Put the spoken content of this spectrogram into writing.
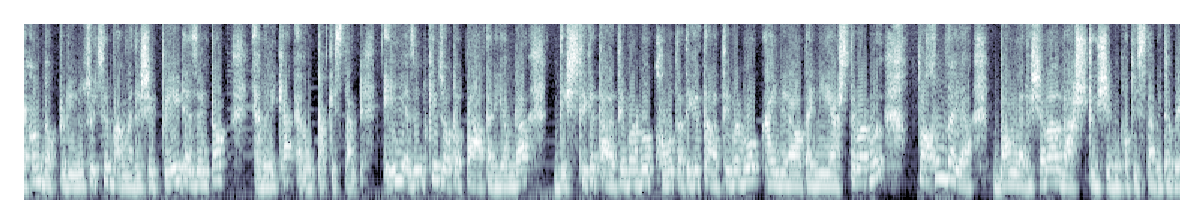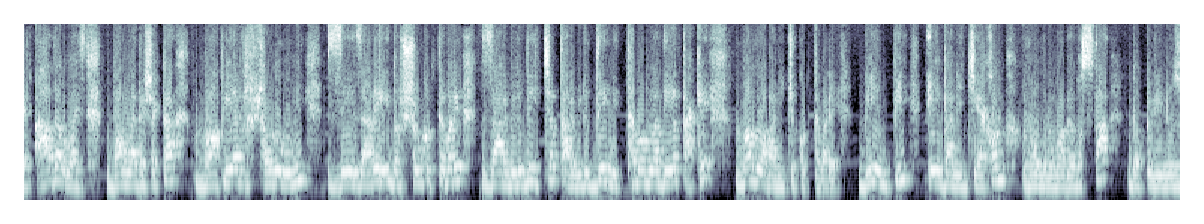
এখন ডক্টর ইউনুস হচ্ছে বাংলাদেশের পেইড এজেন্ট অফ আমেরিকা এবং পাকিস্তান। এই এজেন্টকে যত তাড়াতাড়ি আমরা দেশ থেকে তাড়াতে পারব, ক্ষমতা থেকে তাড়াতে পারব, আইনের আওতায় নিয়ে আসতে পারব, তখন যাইয়া বাংলাদেশ আবার রাষ্ট্র হিসেবে প্রতিস্থাপিত হবে। আদারওয়াইজ বাংলাদেশ একটা মাফিয়ার সর্বভূমি, যে যারে এই দর্শন করতে পারে, যার বিরুদ্ধে ইচ্ছা, তার বিরুদ্ধে মিথ্যা মামলা দিয়ে তাকে মামলা বাণিজ্য করতে পারে। বিএনপি এই বাণিজ্যে এখন রমরমা ব্যবস্থা ডক্টর ইনুস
